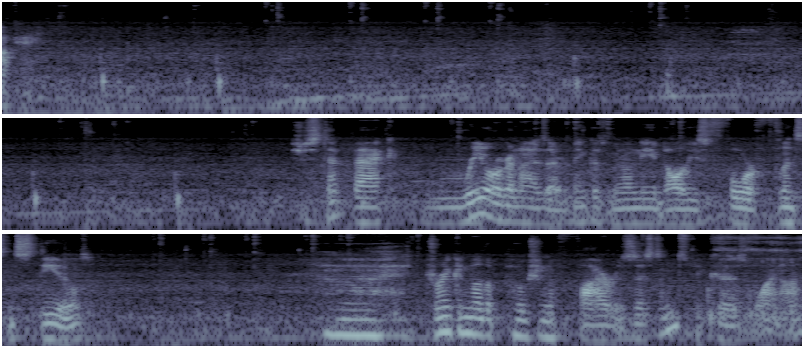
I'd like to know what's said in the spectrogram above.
Okay. Just step back, reorganize everything because we don't need all these four flints and steels. Uh, drink another potion of fire resistance because why not?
